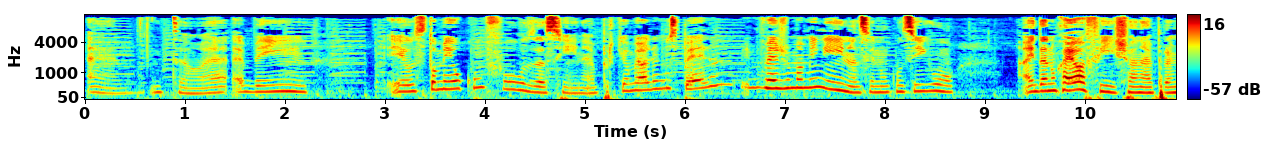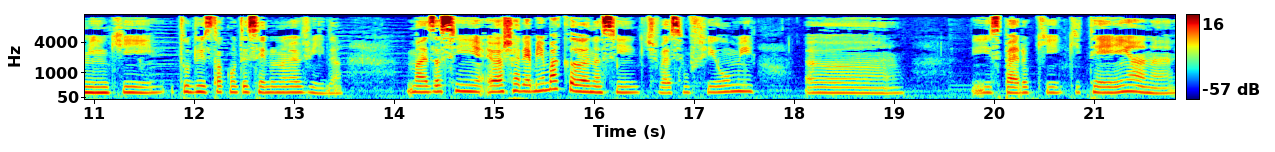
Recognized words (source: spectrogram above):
É, então, é, é bem. Eu estou meio confusa, assim, né? Porque eu me olho no espelho e vejo uma menina, assim, não consigo. Ainda não caiu a ficha, né, pra mim, que tudo isso tá acontecendo na minha vida. Mas, assim, eu acharia bem bacana, assim, que tivesse um filme. ah, e espero que, que tenha, né?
